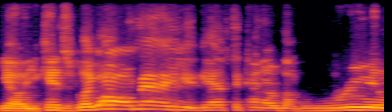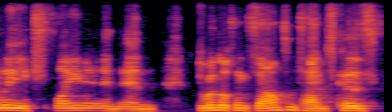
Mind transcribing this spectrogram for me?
you know, you can't just be like, oh man, you have to kind of like really explain it and, and dwindle things down sometimes because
